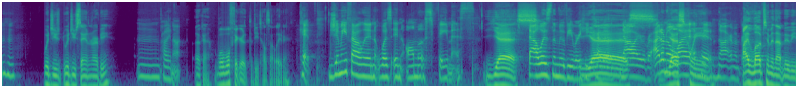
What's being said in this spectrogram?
Mm-hmm. Would you Would you stay in an RV? Mm, probably not. Okay. Well, we'll figure the details out later. Okay. Jimmy Fallon was in Almost Famous. Yes. That was the movie where he Yes. kind of. Now I remember. I don't know Yes, why queen. I could not remember. I loved him in that movie.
